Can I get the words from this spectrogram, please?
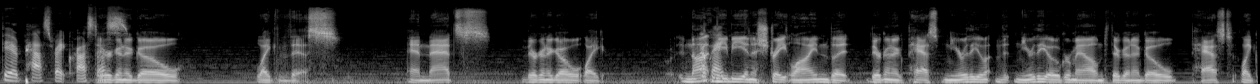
they would pass right across they're us. going to go like this. And that's, they're going to go like, not Okay. maybe in a straight line, but they're going to pass near the near the ogre mound. They're going to go past like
